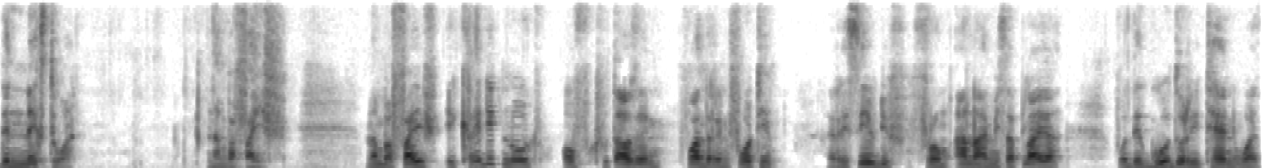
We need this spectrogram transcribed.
the next one. Number five. Number five, a credit note of 2,440 received from an Anami supplier for the goods returned was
